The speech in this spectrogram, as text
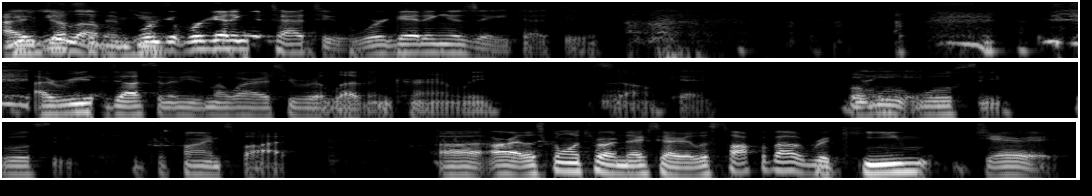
I you, you love him. We're, we're getting a tattoo. We're getting a Zay tattoo. I readjusted him. He's my wide receiver 11 currently. So, okay. But we'll, we'll see. We'll see. It's a fine spot. Uh, all right, let's go on to our next area. Let's talk about Rakim Jarrett.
